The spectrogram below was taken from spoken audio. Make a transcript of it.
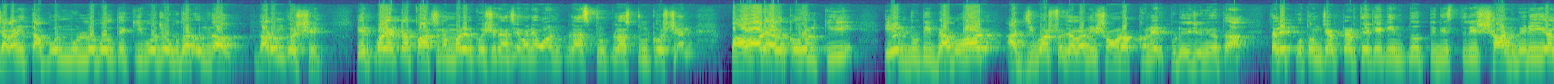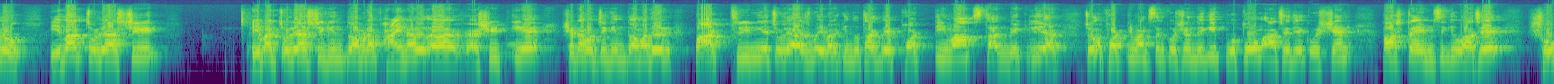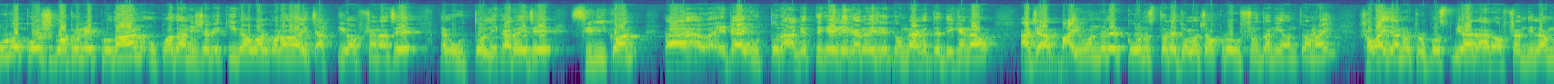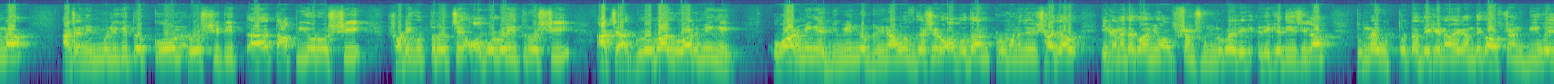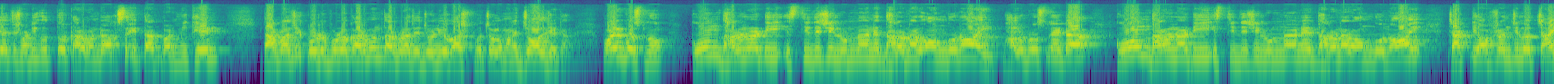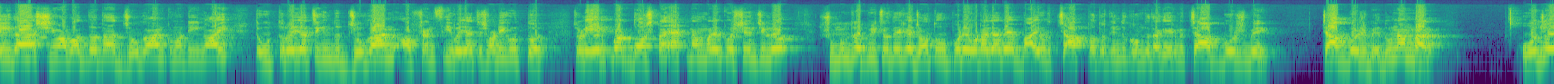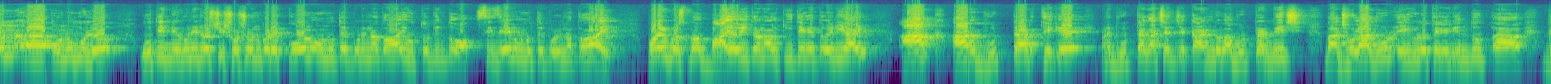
জ্বালানি তাপন মূল্য বলতে কি বোঝো? উদাহরণ দাও। দারুণ কোয়েশ্চেন এরপর একটা পাঁচ নম্বরের কোয়েশ্চেন আছে মানে one plus two plus two question power alcohol কি? এর দুটি ব্যবহার আর জীবাশ্ম জ্বালানি সংরক্ষণের প্রয়োজনীয়তা। তাহলে প্রথম চ্যাপ্টার থেকে কিন্তু তিরিশ তিরিশ ষাট বেরিয়ে গেল। এবার চলে আসছি এবার চলে আসছি কিন্তু আমরা ফাইনাল শিট নিয়ে। সেটা হচ্ছে কিন্তু আমাদের পার্ট থ্রি নিয়ে চলে আসব। এবার কিন্তু থাকবে ফর্টি মার্কস থাকবে ক্লিয়ার চলো ফর্টি মার্কসের কোশ্চেন দেখি। প্রথম আছে যে কোশ্চেন পাঁচটা এমসিকিউ আছে। সৌর কোষ গঠনে প্রধান উপাদান হিসেবে কি ব্যবহার করা হয়? চারটি অপশান আছে। দেখো, উত্তর লেখা রয়েছে সিলিকন এটাই উত্তর আগের থেকে লেখা রয়েছে, তোমরা আগের থেকে দেখে নাও। আচ্ছা বায়ুমণ্ডলের কোন স্তরে জলচক্র উষ্ণতা নিয়ন্ত্রণ হয়? সবাই জানো ট্রোপোস্পিয়ার আর অপশন দিলাম না। আচ্ছা নিম্নলিখিত কোন রশ্মিটি তাপীয় রশ্মি? সঠিক উত্তর হচ্ছে অবলোহিত রশ্মি। আচ্ছা গ্লোবাল ওয়ার্মিং এ ওয়ার্মিং এ বিভিন্ন গ্রিন হাউস গ্যাসের অবদান ক্রমানুযায়ী সাজাও, এখানে দেখো আমি অপশন সুন্দর করে রেখে দিয়েছিলাম। তোমরা উত্তরটা দেখে নাও এখান থেকে। অপশান বি হয়ে যাচ্ছে সঠিক উত্তর, কার্বন ডাইঅক্সাইড, তারপর মিথেন, তারপর আছে ক্লোরোফ্লোরোকার্বন, তারপর আছে জলীয় বাষ্প। চলো মানে জল যেটা। পরের প্রশ্ন কোন ধারণাটি স্থিতিশীল উন্নয়নের ধারণার অঙ্গ নয়? ভালো প্রশ্ন এটা। কোন ধারণাটি স্থিতিশীল উন্নয়নের ধারণার অঙ্গ নয়? চারটি অপশন ছিল চাহিদা সীমাবদ্ধতা যোগান কোনোটি নয়। তো উত্তর হয়ে যাচ্ছে কিন্তু যোগান অপশন সি হয়ে যাচ্ছে সঠিক উত্তর। চলো এরপর দশটা এক নম্বরের কোশ্চেন ছিল সমুদ্র পৃষ্ঠ থেকে যত উপরে ওঠা যাবে বায়ুর চাপ তত কিন্তু কমতে থাকে। এখানে চাপ বসবে চাপ বসবে। দু নাম্বার ওজন আহ, অণুগুলো অতি বেগুনি রশ্মি শোষণ করে কোন অণুতে পরিণত হয়? উত্তর কিন্তু অক্সিজেন অণুতে পরিণত হয়। পরের প্রশ্ন বায়ো ইথানল কি থেকে তৈরি হয়? আখ আর ভুট্টার থেকে মানে ভুট্টা গাছের যে কাণ্ড বা ভুট্টার বীজ বা ঝোলা গুড়, এইগুলো থেকে কিন্তু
